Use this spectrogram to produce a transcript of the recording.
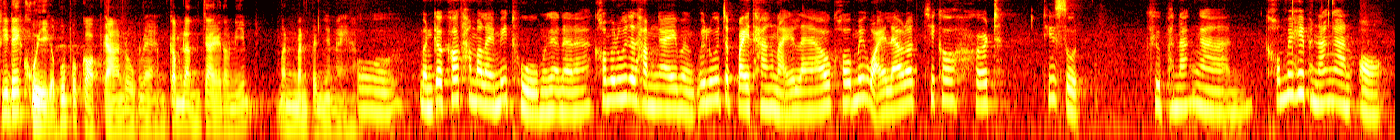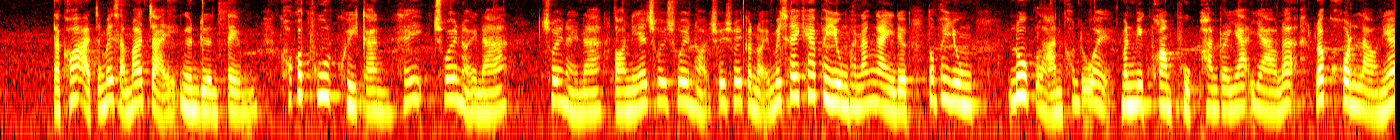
ที่ได้คุยกับผู้ประกอบการโรงแรมกำลังใจตอนนี้มันมันเป็นยังไงครับโอ้เหมือนกับเขาทำอะไรไม่ถูกเหมือนกันนะนะเขาไม่รู้จะทำไงเหมือนไม่รู้จะไปทางไหนแล้วเขาไม่ไหวแล้วแล้วที่เขา hurt ที่สุดคือพนักงานเขาไม่ให้พนักงานออก แต่เขาอาจจะไม่สามารถจ่ายเงินเดือนเต็มเขาก็พูดคุยกันเฮ้ยช่วยหน่อยนะ ช่วยหน่อยนะ ตอนนี้ช่วยช่วยหน่อยช่วยช่วยกันหน่อย ไม่ใช่แค่พยุงพนักงานอย่างเดียว ต้องพยุงลูกหลานเขาด้วย มันมีความผูกพันระยะยาวและแล้วคนเหล่านี้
